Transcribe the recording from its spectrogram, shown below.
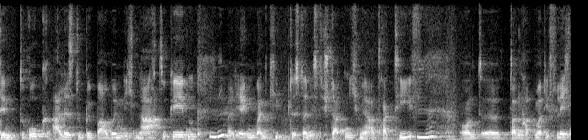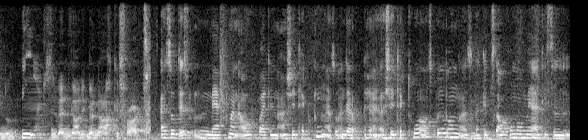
den Druck, alles zu bebauen, nicht nachzugeben, mhm. weil irgendwann kippt es, dann ist die Stadt nicht mehr attraktiv mhm. und äh, dann hat man die Flächen und mhm. sie werden gar nicht mehr nachgefragt. Also das merkt man auch bei den Architekten, also in der Architekturausbildung, also da gibt es auch immer mehr diese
